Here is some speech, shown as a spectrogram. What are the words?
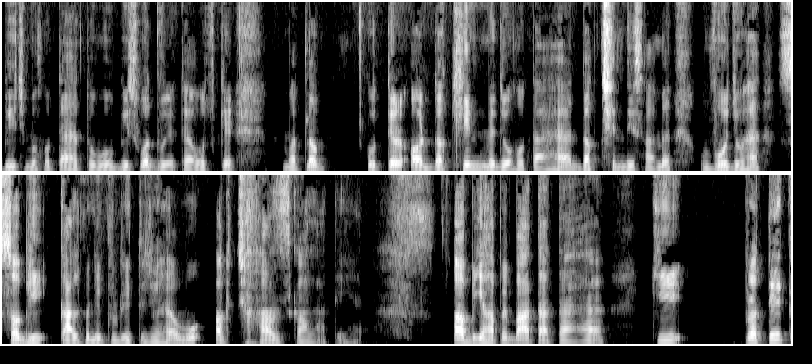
बीच में होता है तो वो विश्वत वृत्त है। उसके मतलब उत्तर और दक्षिण में जो होता है, दक्षिण दिशा में, वो जो है, सभी काल्पनिक वृत्त जो है, वो अक्षांश कहलाती है। अब यहाँ पे बात आता है कि प्रत्येक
